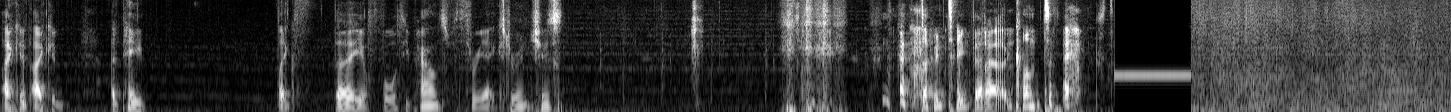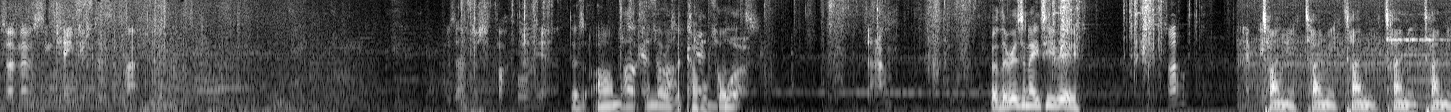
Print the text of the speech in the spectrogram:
I could, I could, I'd pay like 30 or 40 pounds for three extra inches. Don't take that out of context. So I've never seen changes to the map. Is that just fuck all here? There's armor and there was a couple bullets. Damn. But there is an ATV. Oh. empty. Time me, time me, time me, time me, time me,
